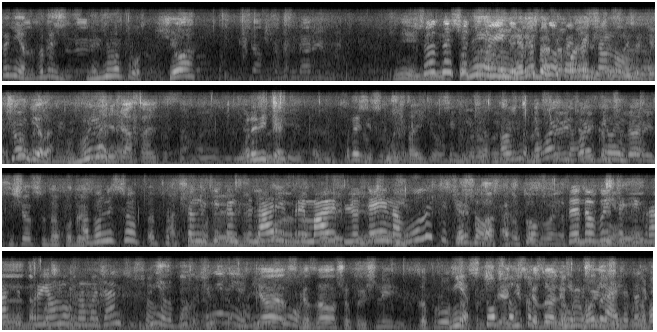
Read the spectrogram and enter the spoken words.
Да нет, подождите, да не вопрос. Що? Ні, ні, Що ні, значить Не, не, не, вийде? ребята, Послухайте, погодите, шановні. слушайте, в чем дело? Вы, Ребята, это самое. не подождите, разумеете. подожди, Мы слушай, пойдем. Сергей, должны- давай, давай Представители сделаем так. канцелярии сейчас сюда А подойдут. вони що, представники не- не канцелярії дозволено приймають заходити? людей на Ні. вулиці чи Скажіть, будь що? ласка, хто? Це новий Ні, такий е, графік на прийому пошуку. громадян чи що? Не, ну, не, не, Я безусловно. сказал, что пришли, запрос Нет, пришли. стоп, стоп, Они стоп, сказали, стоп, мы стоп, выйдем. Чекайте, Давайте, тут Пока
